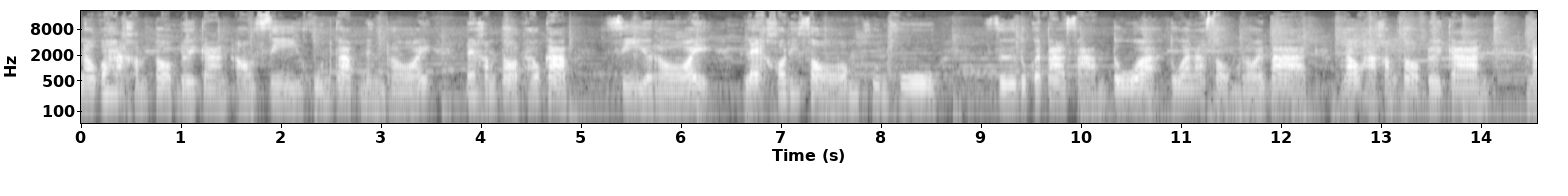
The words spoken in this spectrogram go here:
เราก็หาคำตอบโดยการเอา 4 คูณกับ 100 ได้คำตอบเท่ากับ 400 และข้อที่ 2คุณครู ซื้อตุ๊กตา 3 ตัว ตัวละ 200 บาท เราหาคำตอบโดยการน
